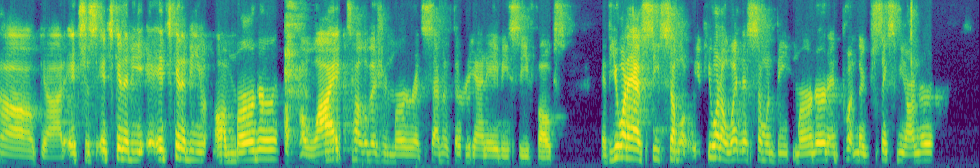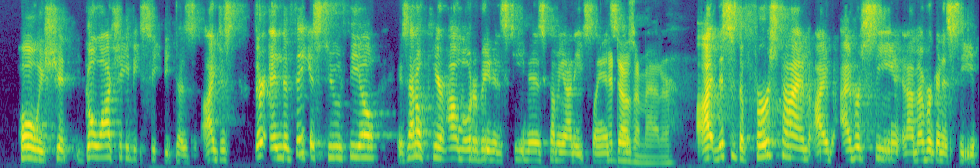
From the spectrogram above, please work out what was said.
Oh God! It's just it's gonna be it's gonna be a murder, a live television murder at 7:30 on ABC, folks. If you want to have see someone, if you want to witness someone being murdered and put in the six feet under, holy shit, go watch ABC because I just there. And the thing is too, Theo, is I don't care how motivated this team is coming on East Lansing. It doesn't matter. I, this is the first time I've ever seen, and I'm ever going to see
